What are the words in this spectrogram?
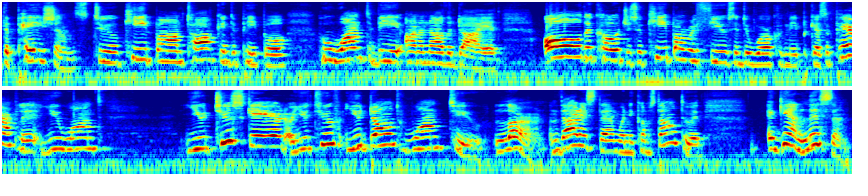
the patience to keep on talking to people who want to be on another diet. All the coaches who keep on refusing to work with me because apparently you want you're too scared or you too you don't want to learn. And that is then when it comes down to it. Again, listen.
